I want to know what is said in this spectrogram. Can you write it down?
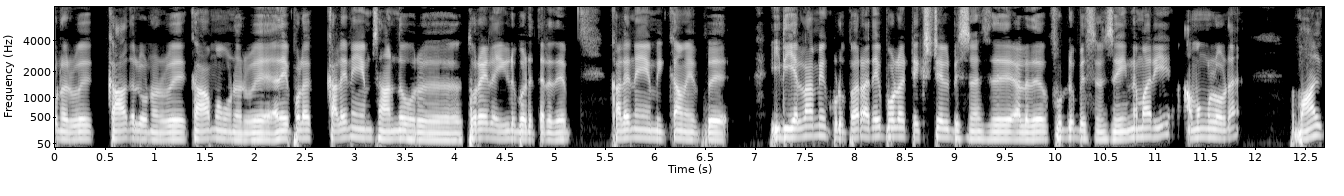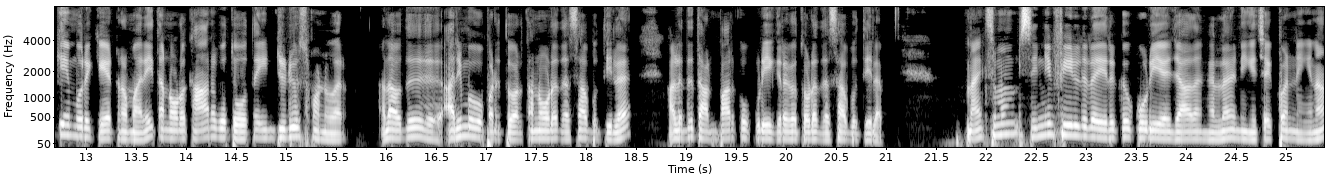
உணர்வு காதல் உணர்வு காம உணர்வு அதே போல் கலைநயம் சார்ந்த ஒரு துறையில் ஈடுபடுத்துறது கலைநயம் மிக்க அமைப்பு இது எல்லாமே கொடுப்பார். அதே போல் டெக்ஸ்டைல் பிஸ்னஸ்ஸு அல்லது ஃபுட்டு பிஸ்னஸ்ஸு இந்த மாதிரி அவங்களோட வாழ்க்கை முறைக்கு ஏற்ற மாதிரி தன்னோட காரகத்துவத்தை இன்ட்ரடியூஸ் பண்ணுவார். அதாவது அறிமுகப்படுத்துவார் தன்னோட தசாபுத்தியில் அல்லது தான் பார்க்கக்கூடிய கிரகத்தோட தசாபுத்தியில். மேக்ஸிமம் சினி ஃபீல்டில் இருக்கக்கூடிய ஜாதகங்களில் நீங்கள் செக் பண்ணீங்கன்னா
